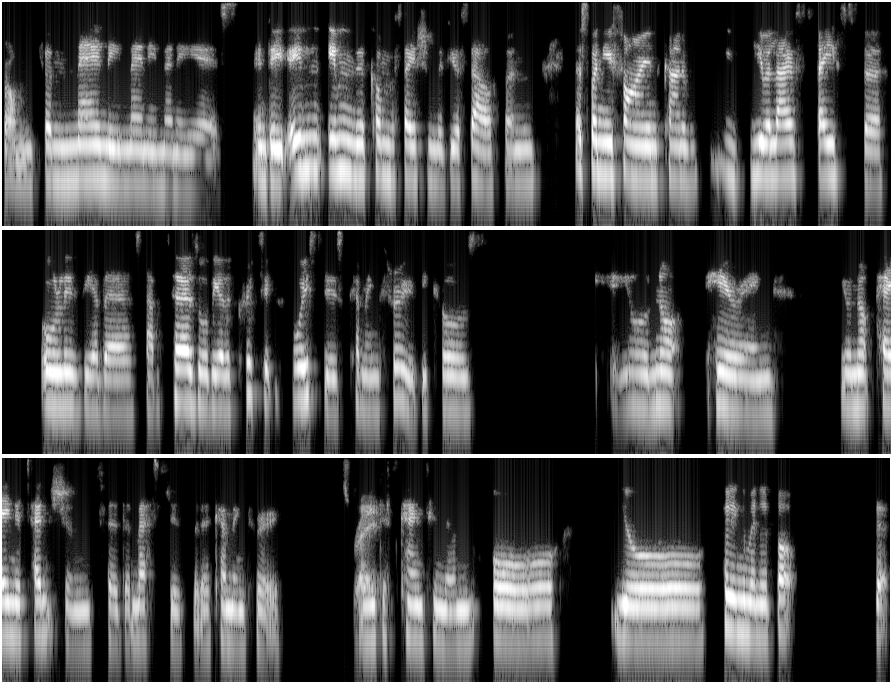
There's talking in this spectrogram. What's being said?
from for many many many years. Indeed in in the conversation with yourself and that's when you find kind of you, you allow space for all of the other saboteurs all the other critic voices coming through because you're not hearing, you're not paying attention to the messages that are coming through. That's right. You're discounting them or you're putting them in a box that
